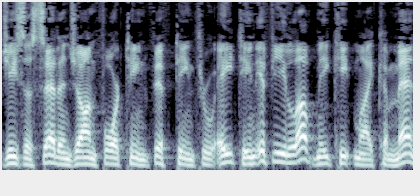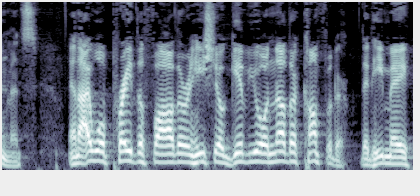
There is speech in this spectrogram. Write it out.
Jesus said in John 14, 15 through 18, If ye love me, keep my commandments, and I will pray the Father, and he shall give you another comforter, that he may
